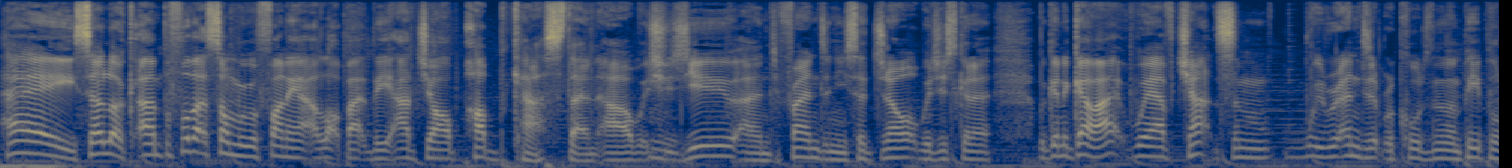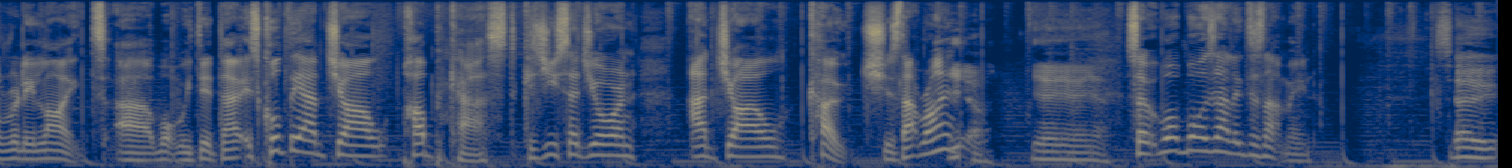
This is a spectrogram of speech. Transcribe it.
Hey, so look, um, before that song, we were finding out a lot about the Agile Pubcast, then, uh, which is you and your friend, and you said, "Do you know what, we're just gonna we're gonna go out, we have chats, and we ended up recording them, and people really liked uh, what we did. Now it's called the Agile Pubcast because you said you're an agile coach, is that right? Yeah. Yeah, yeah, yeah. So what, what exactly does that mean? So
